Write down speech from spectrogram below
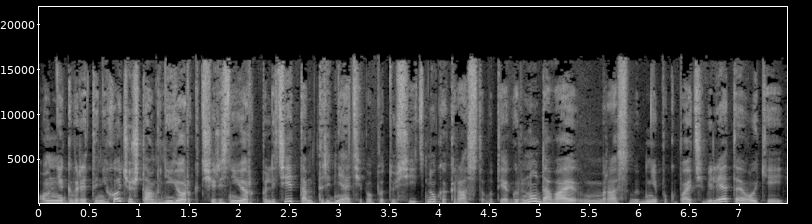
Он мне говорит, ты не хочешь там в Нью-Йорк, через Нью-Йорк полететь, там три дня, типа, потусить? Ну, как раз-то. Вот я говорю, ну, давай, раз вы мне покупаете билеты, окей.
